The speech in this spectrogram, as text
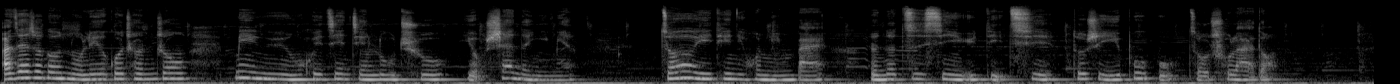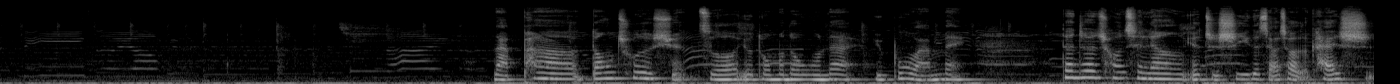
而在这个努力的过程中，命运会渐渐露出友善的一面。总有一天，你会明白，人的自信与底气都是一步步走出来的。哪怕当初的选择有多么的无奈与不完美，但这充其量也只是一个小小的开始。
